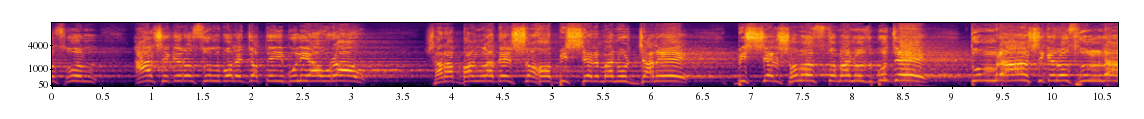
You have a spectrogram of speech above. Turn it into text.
রসুল আশেকে রসুল বলে যতই বুলিয়া উড়াও সারা বাংলাদেশ সহ বিশ্বের মানুষ জানে, বিশ্বের সমস্ত মানুষ বুঝে, তোমরা আশিকে রসুল না,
